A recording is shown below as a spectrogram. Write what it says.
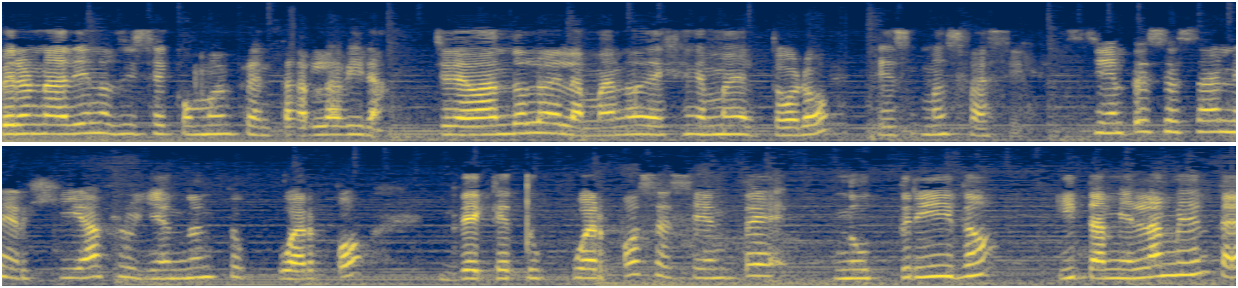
pero nadie nos dice cómo enfrentar la vida. Llevándolo de la mano de Gema del Toro es más fácil. Siempre es esa energía fluyendo en tu cuerpo, de que tu cuerpo se siente nutrido y también la mente.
